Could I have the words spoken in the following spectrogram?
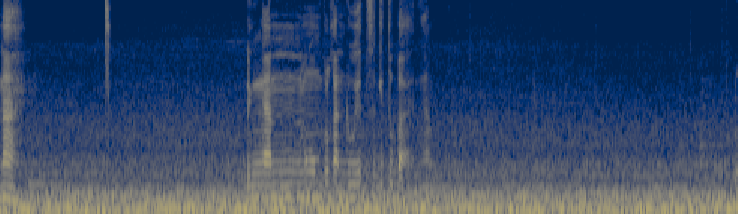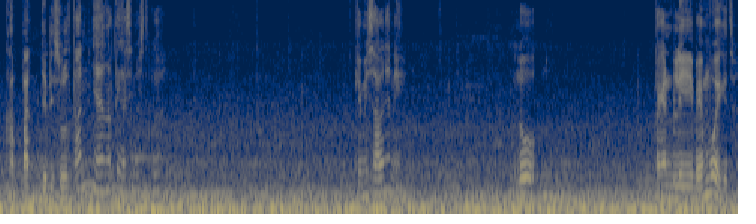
Nah dengan mengumpulkan duit segitu banyak lu kapan jadi sultannya? Ngerti gak sih maksud gue kayak misalnya nih lu pengen beli BMW gitu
